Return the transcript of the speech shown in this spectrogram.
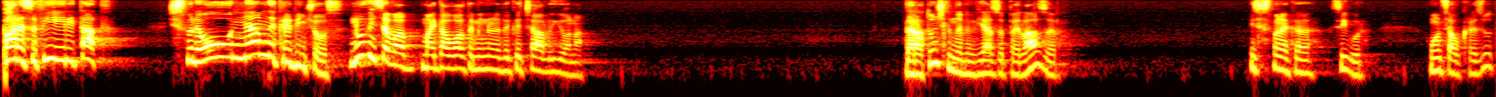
pare să fie iritat. Și spune, o, neam necredincios, nu vi se va mai da o altă minune decât cea a lui Iona. Dar atunci când îl înviază pe Lazar, îi se spune că, sigur, Mulți au crezut.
